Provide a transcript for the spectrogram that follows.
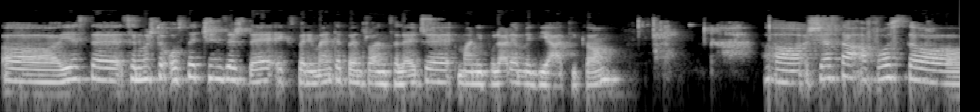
uh, este, se numește 150 de experimente pentru a înțelege manipularea mediatică Uh, și asta a fost, uh,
